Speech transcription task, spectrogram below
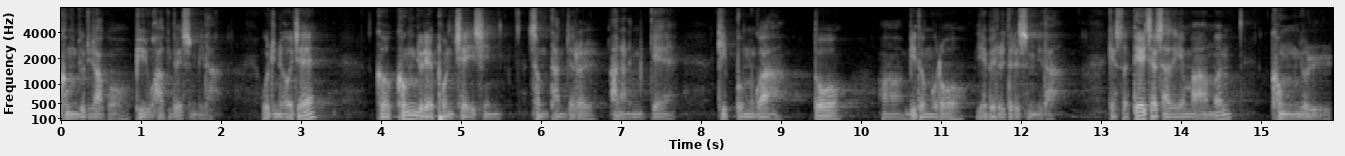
긍휼이라고 비유하기도 했습니다. 우리는 어제 그 긍휼의 본체이신 성탄절을 하나님께 기쁨과 또 어, 믿음으로 예배를 드렸습니다. 그래서 대제사장의 마음은 긍휼.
